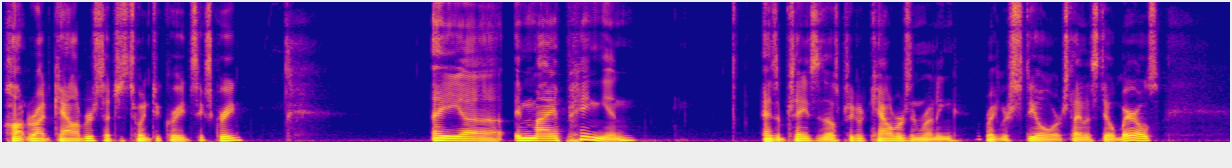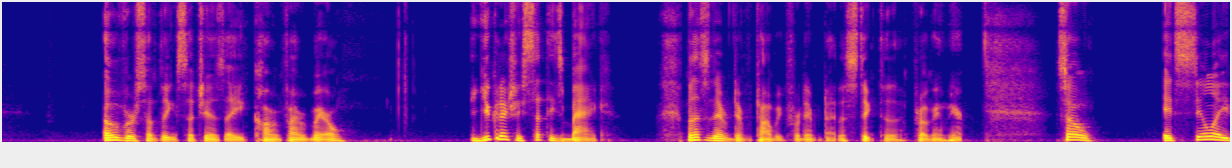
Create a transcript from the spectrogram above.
hot rod calibers such as 22 Creed, 6 Creed, a uh, in my opinion, as it pertains to those particular calibers and running regular steel or stainless steel barrels over something such as a carbon fiber barrel, you could actually set these back. But that's a different topic for a different day. Let's stick to the program here. So it's still a,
